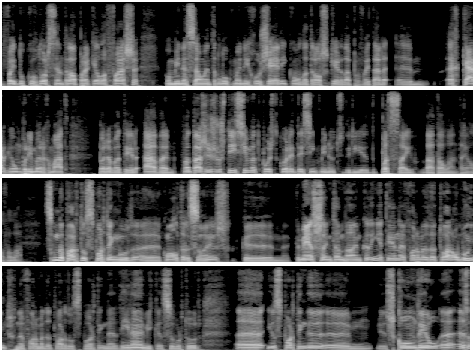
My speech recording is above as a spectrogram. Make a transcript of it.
veio do corredor central para aquela faixa, combinação entre Lukman e Ruggeri, com o lateral esquerdo a aproveitar eh, a recarga, um primeiro remate para bater Adan. Vantagem justíssima depois de 45 minutos, diria, de passeio da Atalanta em Alvalade. Segunda parte, o Sporting muda, uh, com alterações que, que, mexem também um bocadinho até na forma de atuar, ou muito na forma de atuar do Sporting, na dinâmica, sobretudo. Uh, e o Sporting uh, escondeu as,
